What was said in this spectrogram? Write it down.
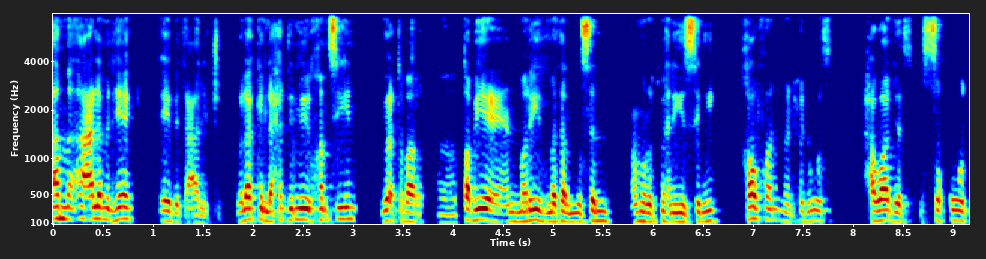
أما أعلى من هيك إيه بتعالج. ولكن لحد ال 150 يعتبر آه، طبيعي عند مريض مثلا مسن عمره 80 سنه خوفا من حدوث حوادث السقوط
